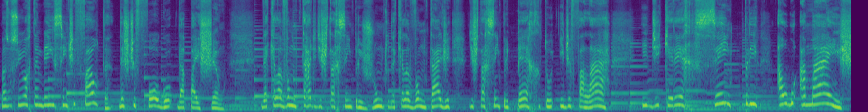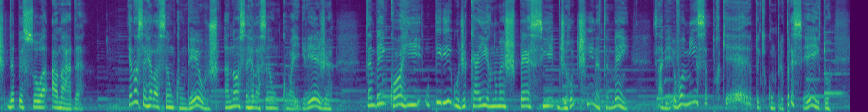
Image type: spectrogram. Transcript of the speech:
mas o Senhor também sente falta deste fogo da paixão, daquela vontade de estar sempre junto, daquela vontade de estar sempre perto e de falar e de querer sempre algo a mais da pessoa amada. E a nossa relação com Deus, a nossa relação com a igreja, também corre o perigo de cair numa espécie de rotina também. Sabe, eu vou à missa porque eu tenho que cumprir o preceito,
